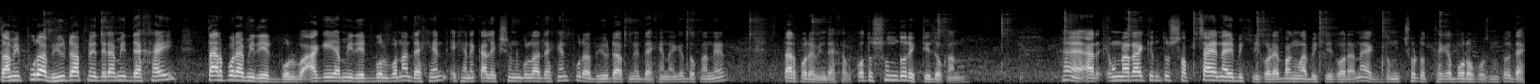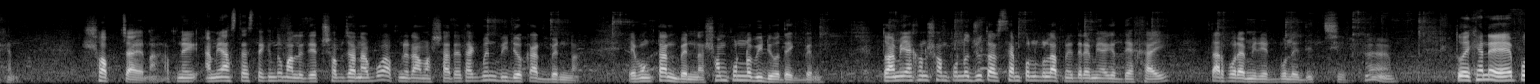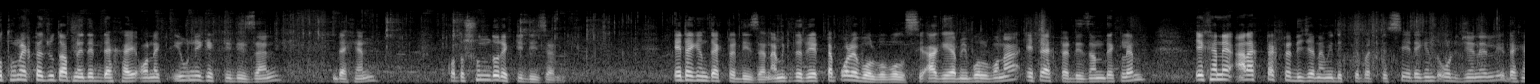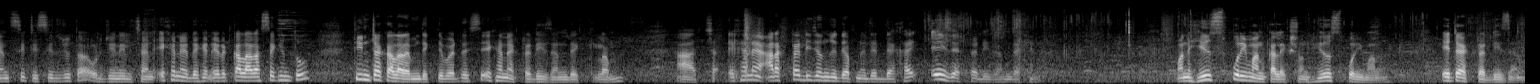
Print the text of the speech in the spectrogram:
তো আমি পুরো ভিউটা আপনাদের আমি দেখাই, তারপরে আমি রেট বলব। আগে আমি রেট বলব না, দেখেন, এখানে কালেকশনগুলো দেখেন, পুরো ভিউটা আপনি দেখেন আগে দোকানের, তারপরে আমি দেখাবো। কত সুন্দর একটি দোকান। হ্যাঁ আর ওনারা কিন্তু সব চায়নায় বিক্রি করে, বাংলা বিক্রি করে না, একদম ছোট থেকে বড় পর্যন্ত দেখেন। সব চায় না আপনি, আমি আস্তে আস্তে কিন্তু মালের রেট সব জানাব, আপনারা আমার সাথে থাকবেন ভিডিও কাটবেন না এবং টানবেন না, সম্পূর্ণ ভিডিও দেখবেন। তো আমি এখন সম্পূর্ণ জুতার স্যাম্পলগুলো আপনাদের আমি আগে দেখাই, তারপরে আমি রেট বলে দিচ্ছি হ্যাঁ। তো এখানে প্রথম একটা জুতো আপনাদের দেখাই। অনেক ইউনিক একটি ডিজাইন দেখেন, কত সুন্দর একটি ডিজাইন এটা কিন্তু একটা ডিজাইন আমি কিন্তু রেটটা পরে বলব, বলছি। আগে আমি বলব না, এটা একটা ডিজাইন দেখলেন। এখানে আর একটা একটা ডিজাইন আমি দেখতে পারতেছি। এটা কিন্তু অরিজিনালি দেখেন সিটিসির জুতা অরিজিনালি চান। এখানে দেখেন, এর কালার আছে কিন্তু তিনটা কালার আমি দেখতে পারতেছি। এখানে একটা ডিজাইন দেখলাম। আচ্ছা এখানে আর একটা ডিজাইন যদি আপনাদের দেখাই, এই যে একটা ডিজাইন দেখেন। মানে হিউজ পরিমাণ কালেকশন হিউজ পরিমাণ। এটা একটা ডিজাইন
